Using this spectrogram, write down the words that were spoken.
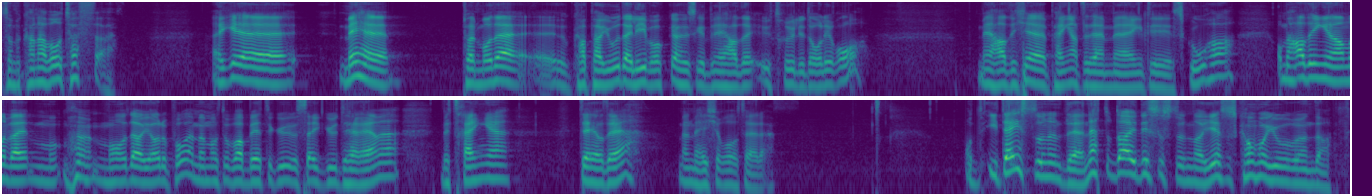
som kan ha vært tøffe. Jeg, eh, vi har på en måte hatt perioder i livet vårt jeg husker vi hadde utrolig dårlig råd. Vi hadde ikke penger til det vi egentlig skulle ha. Og vi hadde ingen andre vei, må, måte å gjøre det på. Vi måtte bare be til Gud og si Gud, her er vi. Vi trenger det og det, men vi har ikke råd til det. Og I de stundene der, nettopp da i disse stundene Jesus kom og gjorde under,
